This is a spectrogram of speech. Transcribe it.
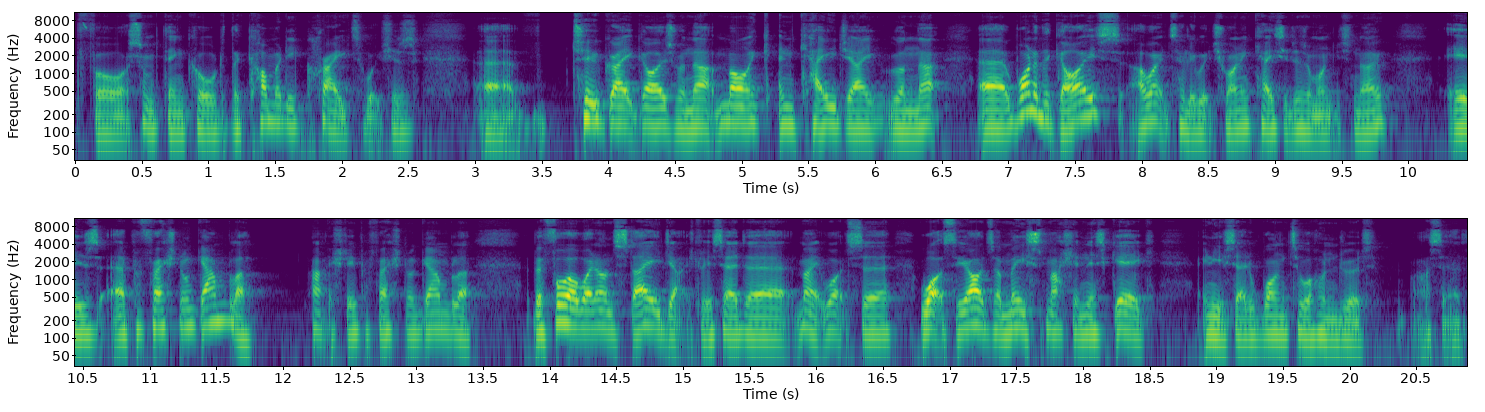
for something called the Comedy Crate, which is uh, two great guys run that. Mike and KJ run that. Uh, one of the guys, I won't tell you which one in case he doesn't want you to know, is a professional gambler actually a professional gambler. Before I went on stage, actually, I said, uh, "Mate, what's uh, what's the odds on me smashing this gig?" And he said, "One to a hundred." I said,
